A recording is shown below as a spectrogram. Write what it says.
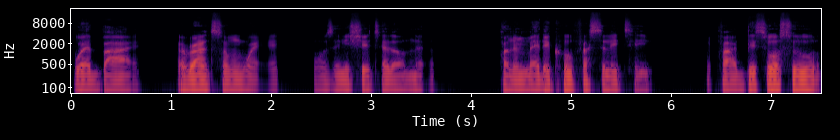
whereby a ransomware was initiated on the on a medical facility. In fact, this was also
